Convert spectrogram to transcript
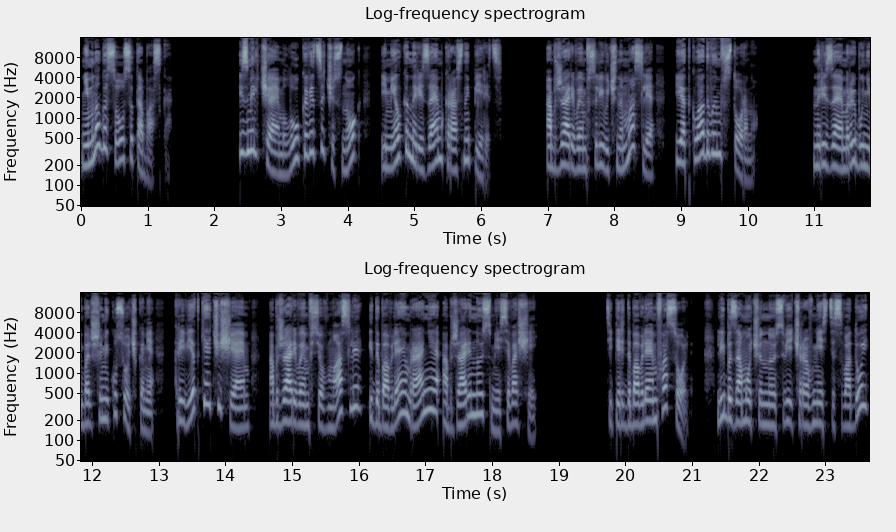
немного соуса табаско. Измельчаем луковицы, чеснок и мелко нарезаем красный перец. Обжариваем в сливочном масле и откладываем в сторону. Нарезаем рыбу небольшими кусочками, креветки очищаем, обжариваем все в масле и добавляем ранее обжаренную смесь овощей. Теперь добавляем фасоль, либо замоченную с вечера вместе с водой,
